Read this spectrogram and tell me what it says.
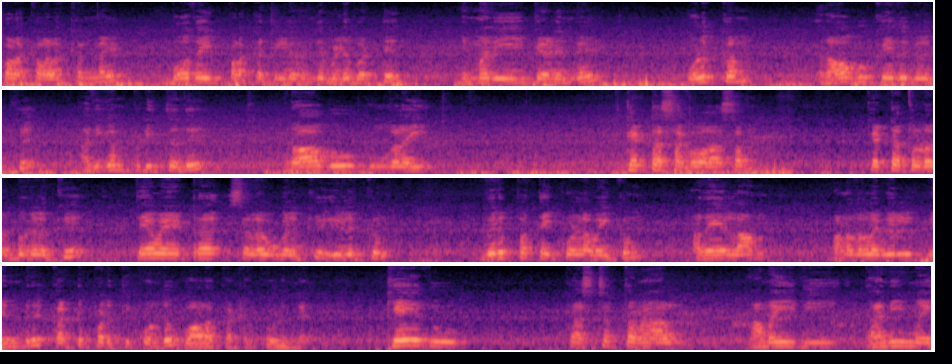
பழக்க வழக்கங்கள் போதை பழக்கத்திலிருந்து விடுபட்டு நிம்மதியை தேடுங்கள். ஒழுக்கம் ராகு கேதுகளுக்கு அதிகம் பிடித்தது. ராகு உங்களை கெட்ட சகவாசம் கெட்ட தொடர்புகளுக்கு தேவையற்ற செலவுகளுக்கு இழுக்கும் விருப்பத்தை கொள்ள வைக்கும். அதையெல்லாம் மனதளவில் வென்று கட்டுப்படுத்தி கொண்டு வாழ கற்றுக்கொள்ளுங்கள் கேது கஷ்டத்தினால் அமைதி தனிமை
